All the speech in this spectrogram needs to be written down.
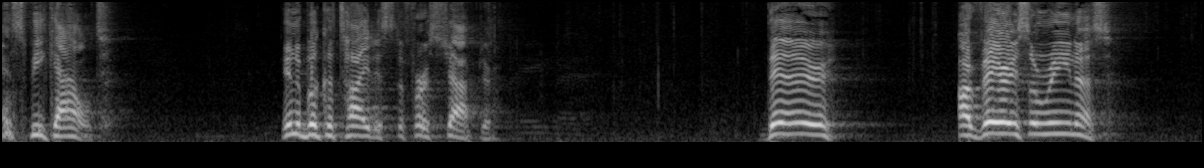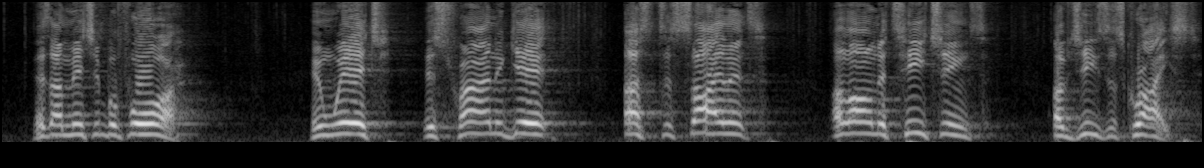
and speak out. in the book of Titus, the first chapter. There are various arenas, as I mentioned before, in which it's trying to get us to silence along the teachings of Jesus Christ.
